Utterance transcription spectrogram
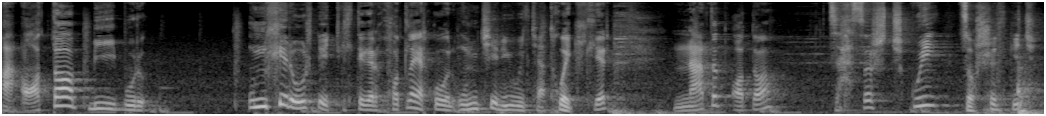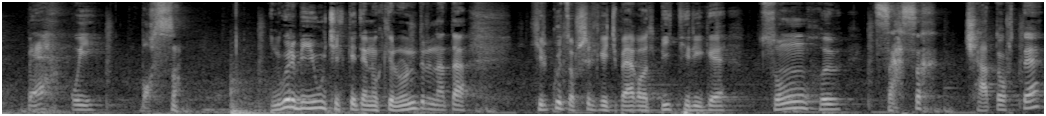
А одоо би бүр үнэхээр өөртөө ихтэйгээр худлаа ярихгүй үнэнчээр юу хэлж чадах вэ гэхлээр надад одоо засарчгүй зуршил гэж байхгүй болсон. Энэгээр би юу хэлэх гээд байна вэ гэхээр өнөөдөр надаа хэрэггүй зуршил гэж байгаа бол би тэрийг 100% засах чадвартай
